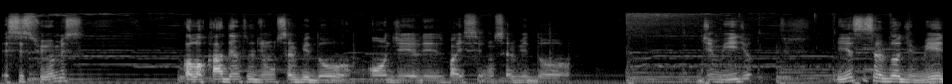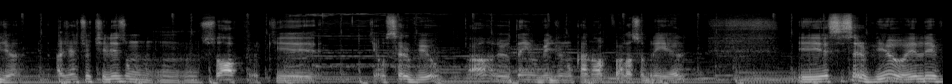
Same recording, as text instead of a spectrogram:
esses filmes, colocar dentro de um servidor onde ele vai ser um servidor de mídia. E esse servidor de mídia, a gente utiliza um, um, um software que que é o Servil, tá? Eu tenho um vídeo no canal que fala sobre ele. E esse Servil, ele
